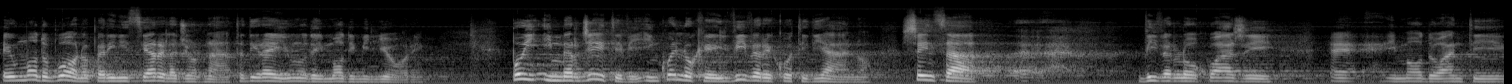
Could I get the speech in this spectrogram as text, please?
è un modo buono per iniziare la giornata, direi uno dei modi migliori. Poi immergetevi in quello che è il vivere quotidiano, senza eh, viverlo quasi eh, in modo anti,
